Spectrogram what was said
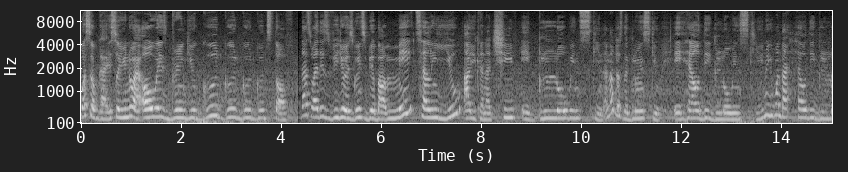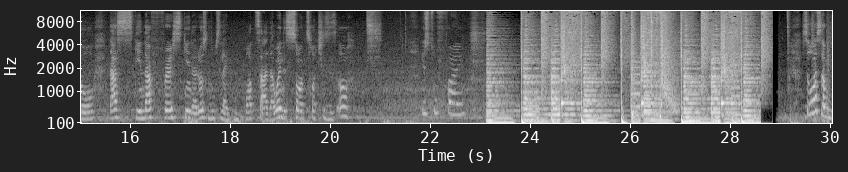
what's up guys? So you know i always bring you good good good good stuff. That's why this video is going to be about me telling you how you can achieve a glowing skin. And not just the glowing skin a healthy glowing skin. You know you want that healthy glow that skin that fresh skin that just looks like butter that when the sun touches it oh it's too fine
